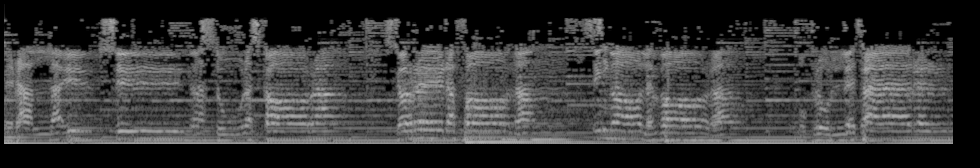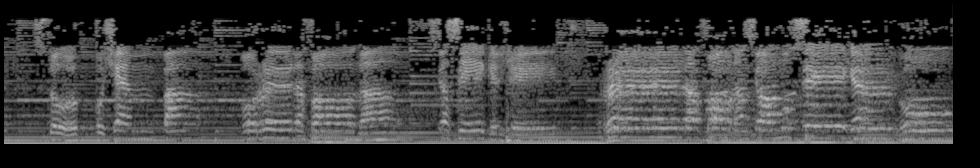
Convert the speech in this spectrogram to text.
För alla utsugna stora skara Ska röda fanan signalen vara. Och proletärer, stå upp och kämpa Vår röda fana ska seger ge. Röda fanan ska mot seger gå.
